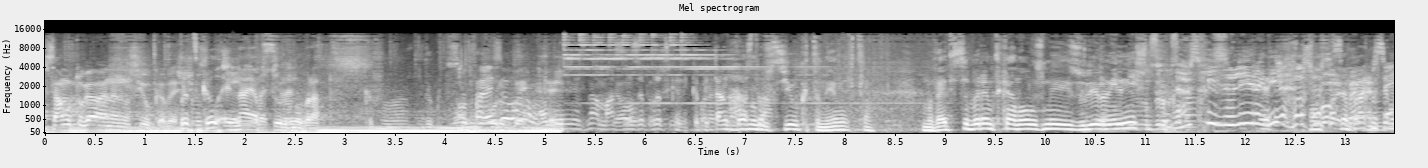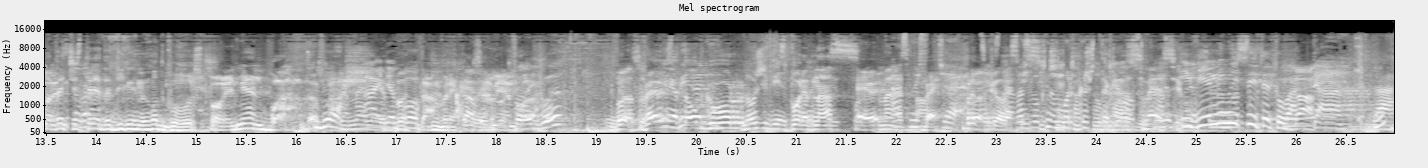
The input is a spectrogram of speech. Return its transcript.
Само тогава е на носилка беше. Пръцкъл е най-абсурдно, брат. Това е за Ами, не знам, аз съм за пръскане. Капитан Костов. носилката не е в това. Ма дайте съберем така, много сме изолирани. Един нищо. от друг. Да, сме изолирани. Събрахме се, ма вече трябва да дигнем отговор. Според мен, ба. Да, Айде, е Б. ба. Добре. Мен е ба. Верният отговор е Според нас е... Аз мисля, че издава звук Мисля, че е точно. И вие ли мислите това? Да. Да.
